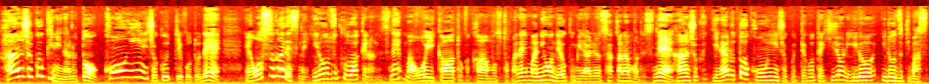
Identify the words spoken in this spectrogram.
繁殖期になると婚姻色っていうことで、えオスがですね、色づくわけなんですね。まあ、オイカとかカワムスとかね、まあ、日本でよく見られる魚もですね、繁殖期になると婚姻色っていうことで非常に色、色づきます。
